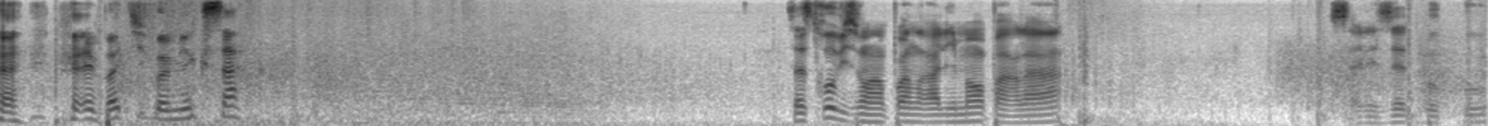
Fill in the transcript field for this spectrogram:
Les bots il faut mieux que ça. Ça se trouve ils ont un point de ralliement par là. Ça les aide beaucoup.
